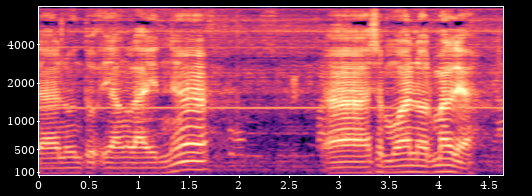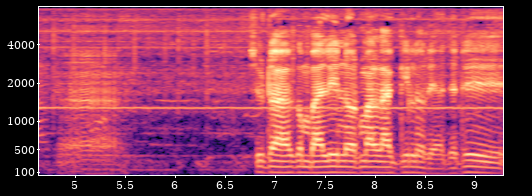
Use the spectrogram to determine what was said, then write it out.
Dan untuk yang lainnya nah, semua normal ya. Nah, sudah kembali normal lagi lur ya. Jadi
